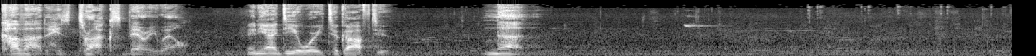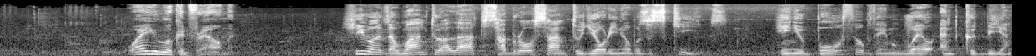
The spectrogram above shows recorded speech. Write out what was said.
covered his tracks very well. Any idea where he took off to? None. Why are you looking for Hellman? He was the one to alert Saburo-san to Yorinobu's schemes. He knew both of them well and could be an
